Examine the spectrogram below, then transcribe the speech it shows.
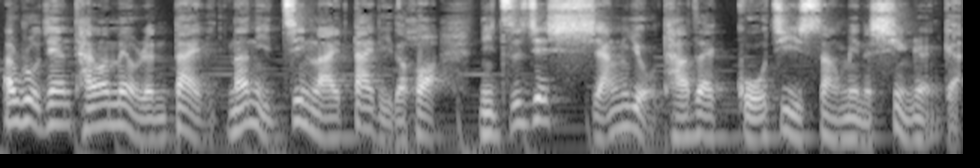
啊，如果今天台湾没有人代理，那你进来代理的话，你直接享有它在国际上面的信任感。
